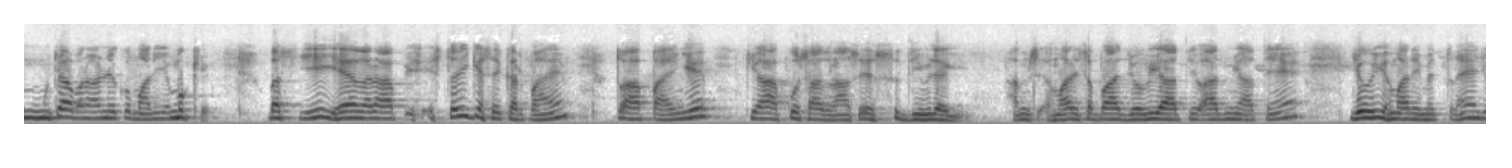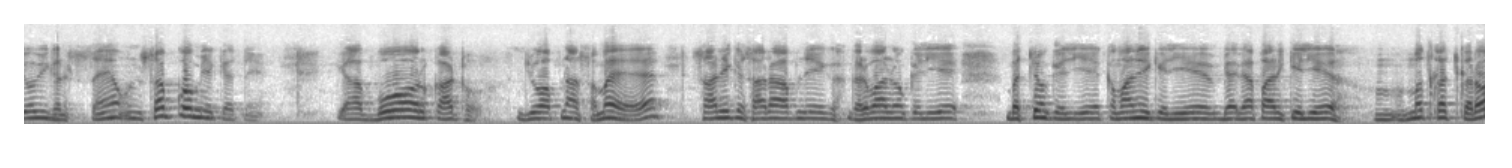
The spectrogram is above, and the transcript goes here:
ऊँचा बनाने को मानिए मुख्य। बस यही है अगर आप इस तरीके से कर पाएँ तो आप पाएँगे कि आपको साधना से सिद्धि मिलेगी। हम हमारे सब बात, जो भी आते, आदमी आते हैं, जो भी हमारे मित्र हैं, जो भी घनिष्ठ हैं, उन सबको हम ये कहते हैं कि आप बो और काटो जो अपना समय है, सारे के सारा अपने घर वालों के लिए, बच्चों के लिए, कमाने के लिए व्यापार के लिए मत खर्च करो।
